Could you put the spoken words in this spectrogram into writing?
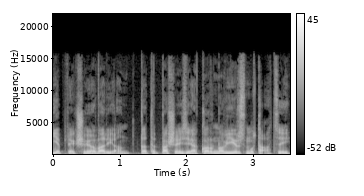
iepriekšējo variantu, tātad pašreizējā koronavīrusa mutācija.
